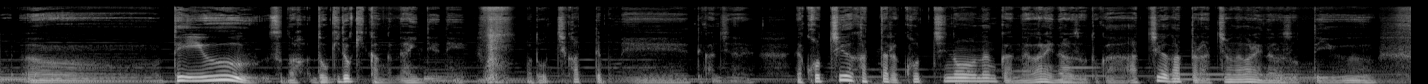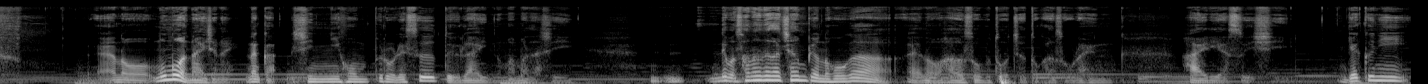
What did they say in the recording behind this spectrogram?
ーん、っていう、そのドキドキ感がないんだよね。まあ、どっち勝ってもね、って感じだね。こっちが勝ったらこっちのなんか流れになるぞとか、あっちが勝ったらあっちの流れになるぞっていう、あの、ものはないじゃない。なんか、新日本プロレスというラインのままだし、でも、真田がチャンピオンの方が、あの、ハウス・オブ・トーチャーとかそこら辺入りやすいし、逆に、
